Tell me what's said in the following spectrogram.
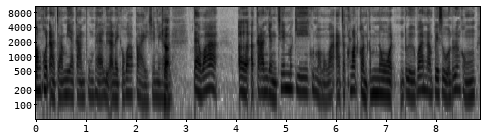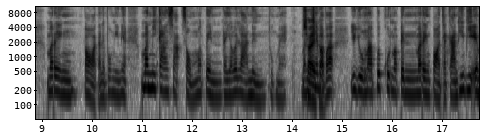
บางคนอาจจะมีอาการภูมิแพ้หรืออะไรก็ว่าไปใช่ไหมครัคะบแต่ว่าเอ่ออาการอย่างเช่นเมื่อกี้คุณหมอบอกว่าอาจจะคลอดก่อนกำหนด หรือว่านำไปสู่เรื่องของมะเร็งปอดอะไรพวกนี้เนี่ย มันมีการสะสมมาเป็นระยะเวลาหนึ่งถูกไหมมันไม่ใช่ใช่คแบรับบว่า อยู่ๆมาปุ๊บคุณมาเป็นมะเร็งปอดจากการที่ PM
